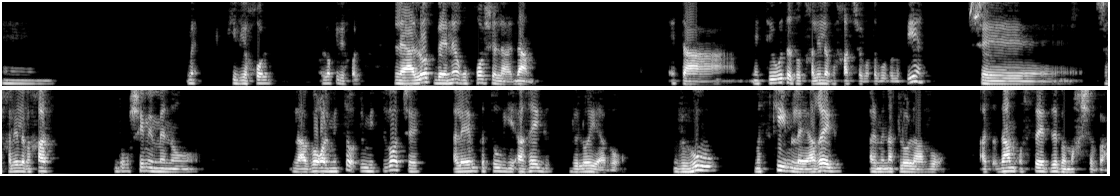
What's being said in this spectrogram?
אמ, כביכול, לא כביכול, להעלות בעיני רוחו של האדם את המציאות הזאת חלילה וחס שלא תבוא ולא תהיה, ש... שחלילה וחס דורשים ממנו לעבור על מצוות, מצוות שעליהם כתוב ייהרג ולא יעבור, והוא מסכים להיהרג על מנת לא לעבור. אז אדם עושה את זה במחשבה,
